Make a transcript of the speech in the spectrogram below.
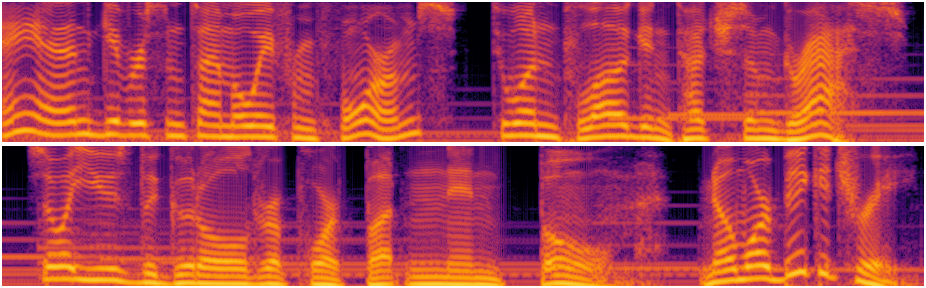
and give her some time away from forums to unplug and touch some grass. So I used the good old report button and boom, no more bigotry.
